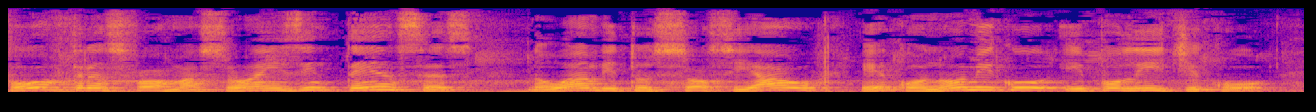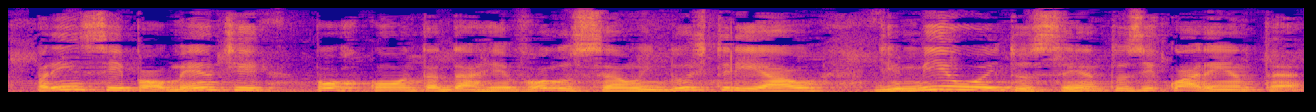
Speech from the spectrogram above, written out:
por transformações intensas no âmbito social, econômico e político, principalmente por conta da Revolução Industrial de 1840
